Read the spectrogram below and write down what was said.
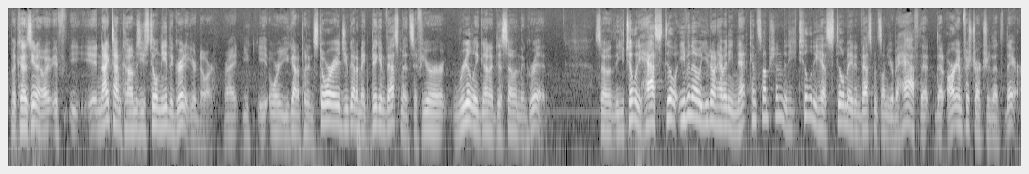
Because you know if, if nighttime comes you still need the grid at your door right? You, or you got to put in storage you've got to make big investments if you're really going to disown the grid. So the utility has still, even though you don't have any net consumption, the utility has still made investments on your behalf that, that are infrastructure that's there.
